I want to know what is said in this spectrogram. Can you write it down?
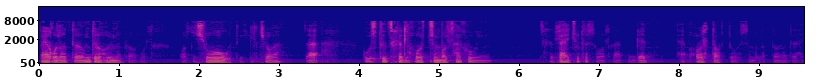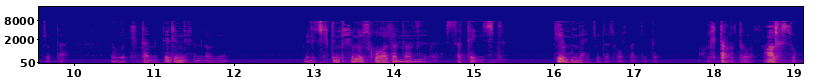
байгууллагад өндөр хувь нэмэр оруулах болно шүү гэдгийг хэлж байгаа. За гүйцэтгэх захирал хуучин бол санхүүгийн захирлын хажуудаас уулгаад ингээд хуралд ордог гэсэн бол одоо өнөөдөр хажуудаа нөгөө талдаа мэдээллийн технологийн мэрэгчлэлтэн гэх юм эсвэл бол одоо стратегист тийм хүний хажуудаас уулгаад ингээд хуралдаа ордог болно л гэсэн үг.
